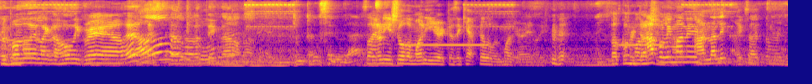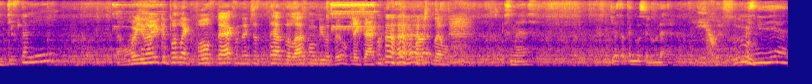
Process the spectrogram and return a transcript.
Supposedly, like the Holy Grail. It's Oh, a lot of cool. things. I don't know. Un caro celular. So they don't even show the money here because they can't fill it with money, right? Like, But con Monopoly money. Ándale, exactamente. Or you know, you can put like full stacks and then just have the last one be the bill. Exactly. First level. Es más, ya hasta tengo celular. Hijo de Es su. mi día.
